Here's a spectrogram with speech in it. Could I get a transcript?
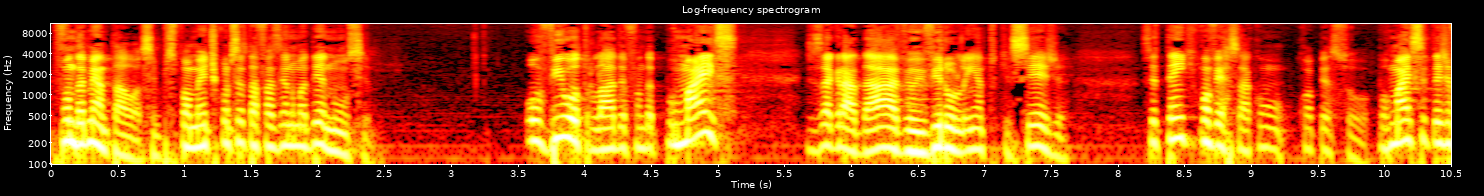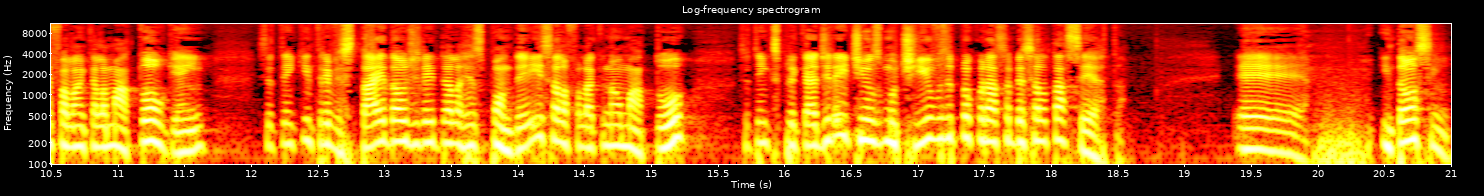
fundamental, assim, principalmente quando você está fazendo uma denúncia. Ouvir o outro lado é fundamental. Por mais desagradável e virulento que seja, você tem que conversar com, com a pessoa. Por mais que você esteja falando que ela matou alguém, você tem que entrevistar e dar o direito dela responder, e se ela falar que não matou, você tem que explicar direitinho os motivos e procurar saber se ela está certa. É, então, assim,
